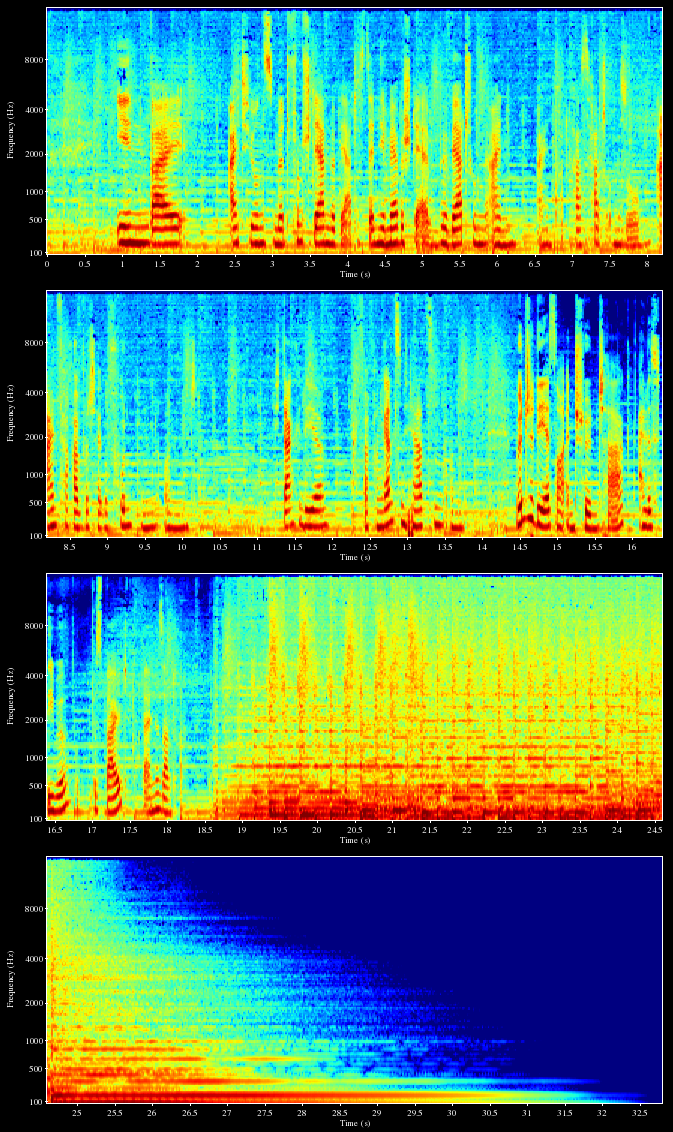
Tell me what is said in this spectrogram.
ihn bei iTunes mit fünf Sternen bewertest. Denn je mehr Bester Bewertungen ein, ein Podcast hat, umso einfacher wird er gefunden. Und ich danke dir einfach von ganzem Herzen und wünsche dir jetzt noch einen schönen Tag. Alles Liebe. Bis bald, deine Sandra.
